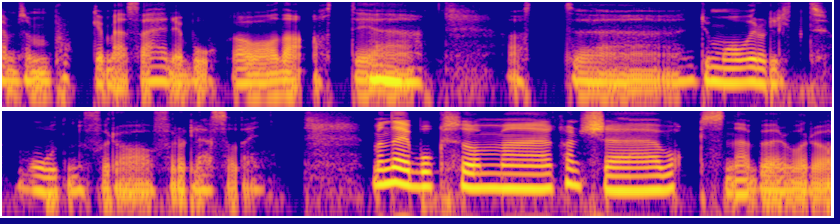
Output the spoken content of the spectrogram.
hvem som plukker med seg denne boka òg, da. At, det, at eh, du må være litt moden for å, for å lese den. Men det er en bok som eh, kanskje voksne bør være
